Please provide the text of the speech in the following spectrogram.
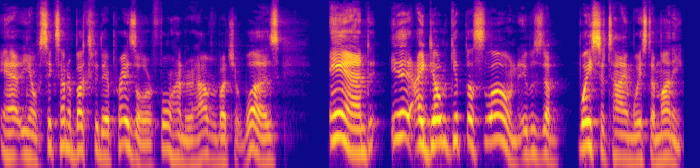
and you know, 600 bucks for the appraisal or 400, however much it was, and it, I don't get this loan. It was a waste of time, waste of money.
